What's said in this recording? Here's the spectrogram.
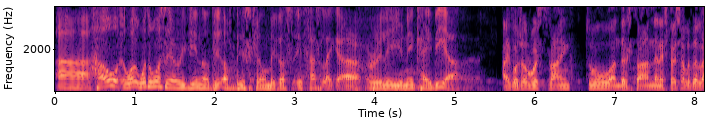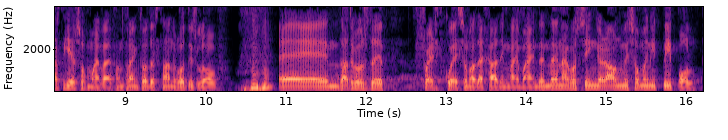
Uh, how, what, what was the origin of, the, of this film? Because it has like a really unique idea. I was always trying to understand, and especially the last years of my life, I'm trying to understand what is love. and that was the first question that I had in my mind. And then I was seeing around me so many people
